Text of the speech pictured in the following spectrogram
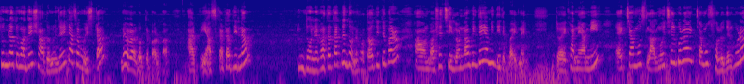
তোমরা তোমাদের স্বাদ অনুযায়ী কাঁচামরিচটা ব্যবহার করতে পারবা। আর পেঁয়াজ কাটা দিলাম। ধনে পাতা থাকলে ধনে পাতাও দিতে পারো। আমার বাসায় ছিল না বিধেই আমি দিতে পারি নাই। তো এখানে আমি এক চামচ লাল মরিচের গুঁড়া, এক চামচ হলুদের গুঁড়া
